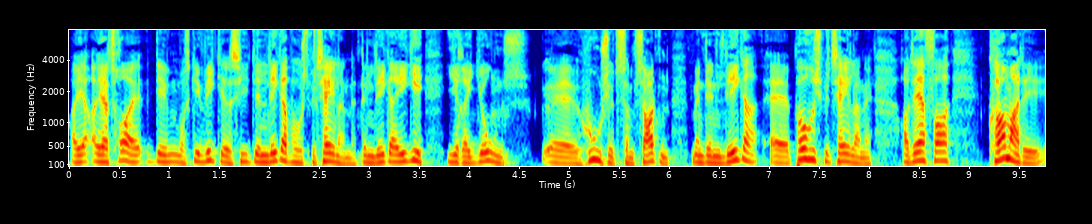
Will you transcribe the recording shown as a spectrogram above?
Og jeg, og jeg tror, det er måske vigtigt at sige, at den ligger på hospitalerne. Den ligger ikke i regionshuset øh, som sådan, men den ligger øh, på hospitalerne. Og derfor kommer det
